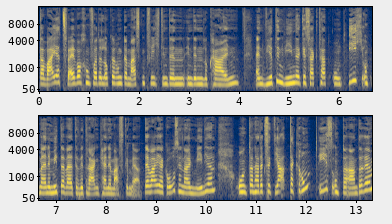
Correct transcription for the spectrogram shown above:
da war ja zwei Wochen vor der Lockerung der Maskenpflicht in den, in den Lokalen ein Wirt in Wien, der gesagt hat, und ich und meine Mitarbeiter, wir tragen keine Maske mehr. Der war ja groß in allen Medien. Und dann hat er gesagt, ja, der Grund ist unter anderem,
